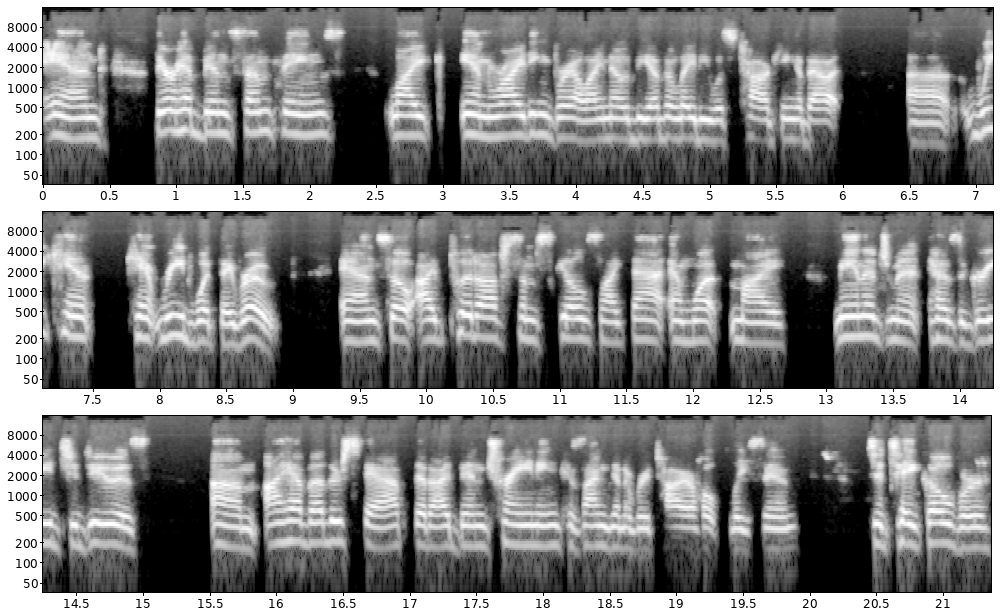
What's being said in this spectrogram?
And there have been some things like in writing braille i know the other lady was talking about uh, we can't can't read what they wrote. And so i put off some skills like that. And what my management has agreed to do is um, i have other staff that i've been training because i'm going to retire hopefully soon to take over.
